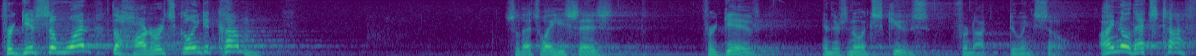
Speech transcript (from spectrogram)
forgive someone, the harder it's going to come. So that's why he says, forgive, and there's no excuse for not doing so. I know that's tough.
